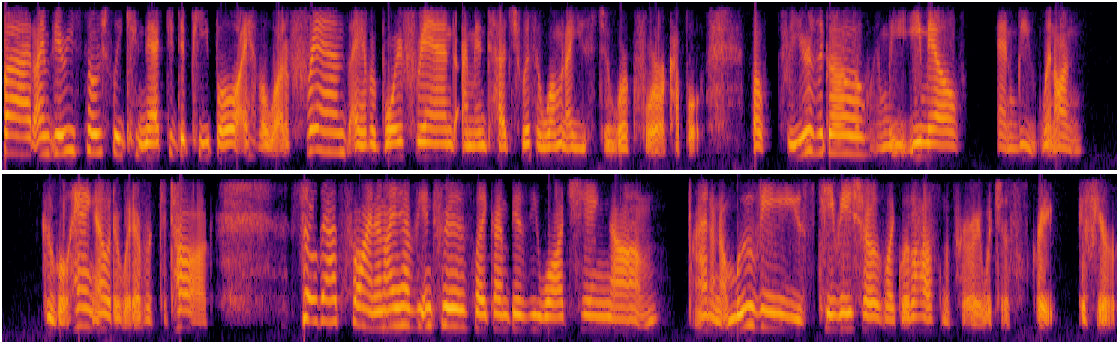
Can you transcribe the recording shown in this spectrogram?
but I'm very socially connected to people. I have a lot of friends. I have a boyfriend. I'm in touch with a woman I used to work for a couple, about three years ago, and we email and we went on Google Hangout or whatever to talk. So that's fine. And I have interests, like I'm busy watching, um, I don't know, movies, TV shows like Little House on the Prairie, which is great if you're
